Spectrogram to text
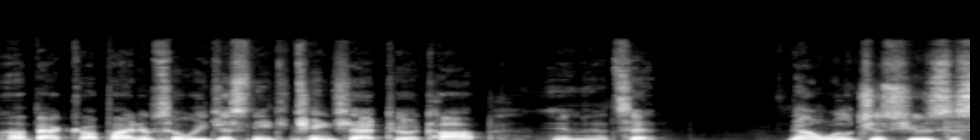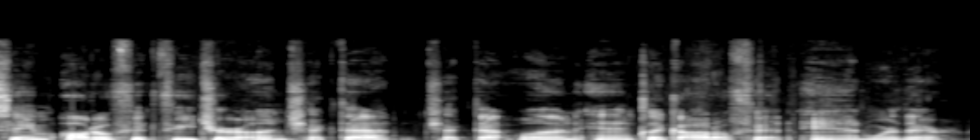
uh, backdrop item so we just need to change that to a top and that's it. Now we'll just use the same auto fit feature uncheck that check that one and click auto fit and we're there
